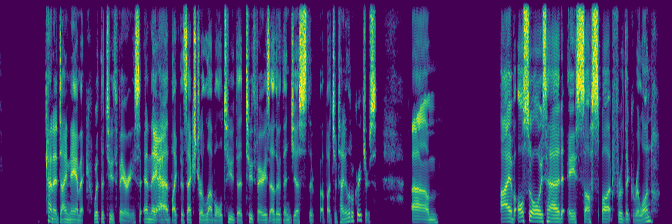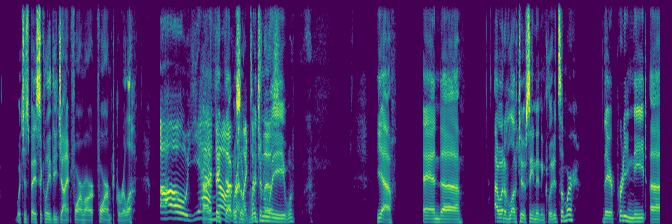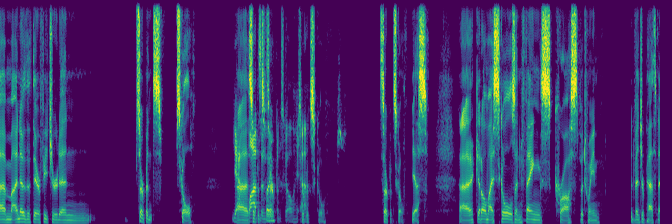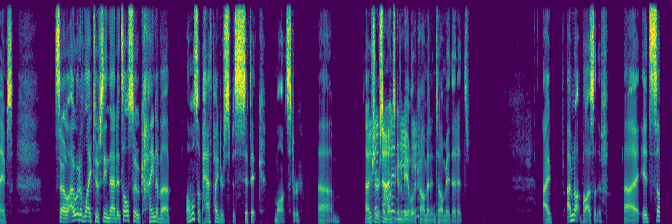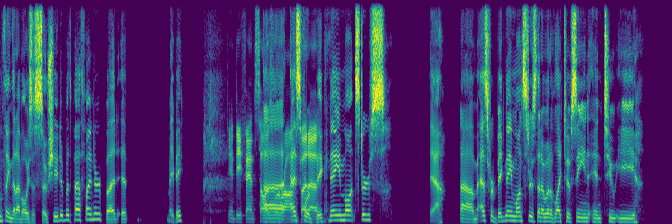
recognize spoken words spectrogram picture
kind of dynamic with the Tooth Fairies, and they Yeah. add like this extra level to the Tooth Fairies, other than just they're a bunch of tiny little creatures. Um, I've also always had a soft spot for the Girallon, which is basically the giant form formed gorilla. oh yeah, I no, think that was run, like, tons of those. originally, yeah, and uh, I would have loved to have seen it included somewhere. They're pretty neat. Um, I know that they're featured in Serpent's Skull. yeah, uh, lots Serpent's in? Serpent Skull. Yeah, Serpent Skull. Serpent Skull. Yes. Uh, get all my skulls and fangs crossed between adventure path names. So I would have liked to have seen that. It's also kind of a almost a Pathfinder specific monster. Um, I'm Is sure someone's going to be able to comment and tell me that it's. I I'm not positive. Uh, it's something that I've always associated with Pathfinder, but it maybe. D and D fans tell us Uh, we're wrong. as but, for uh, big name monsters, yeah. Um, as for big name monsters that I would have liked to have seen in 2E,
